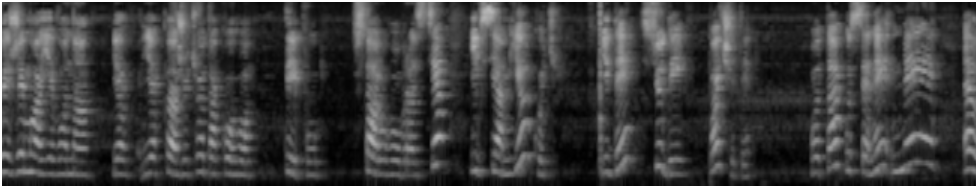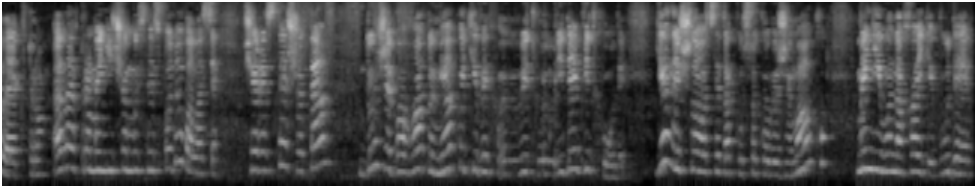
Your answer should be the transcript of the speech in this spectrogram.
вижимає вона, як, як кажуть, отакого типу старого образця, і вся м'якоть іде сюди. Бачите? Отак усе. Не, не електро. Електро мені чомусь не сподобалося через те, що там дуже багато м'якоті від, іде відходи. Я знайшла оце таку соковижималку. Мені вона хай буде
